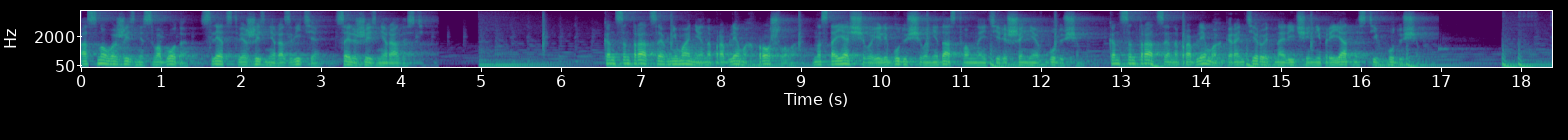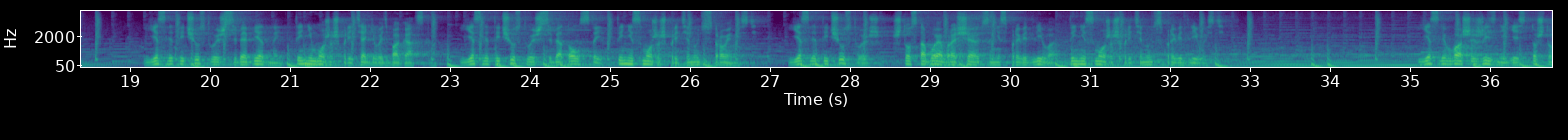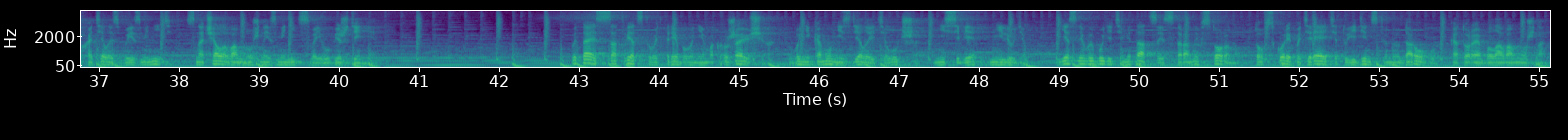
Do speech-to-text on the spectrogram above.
Основа жизни – свобода, следствие жизни – развитие, цель жизни – радость. Концентрация внимания на проблемах прошлого, настоящего или будущего не даст вам найти решение в будущем. Концентрация на проблемах гарантирует наличие неприятностей в будущем. Если ты чувствуешь себя бедной, ты не можешь притягивать богатство. Если ты чувствуешь себя толстой, ты не сможешь притянуть стройность. Если ты чувствуешь, что с тобой обращаются несправедливо, ты не сможешь притянуть справедливость. Если в вашей жизни есть то, что хотелось бы изменить, сначала вам нужно изменить свои убеждения. Пытаясь соответствовать требованиям окружающих, вы никому не сделаете лучше, ни себе, ни людям. Если вы будете метаться из стороны в сторону, то вскоре потеряете ту единственную дорогу, которая была вам нужна.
